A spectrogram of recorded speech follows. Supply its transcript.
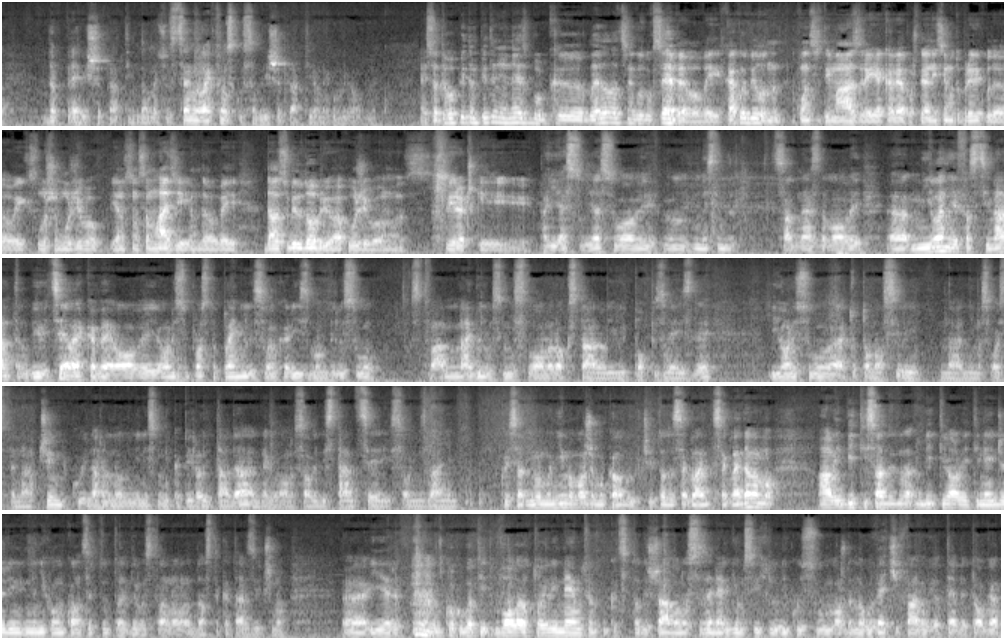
da previše pratim domaću scenu, elektronsku sam više pratio nego li ovu neku. E sad te ovo pitam pitanje ne zbog uh, gledalaca, nego zbog sebe, ovaj, kako je bilo na koncertima Azre i EKV-a, pošto ja nisam imao tu priliku da ovaj, ih slušam uživo, jednostavno sam mlađi i onda, ovaj, da li su bili dobri ovako uživo, ono, svirački? Pa jesu, jesu, ovaj, mislim, sad ne znam, ovaj, Uh, Milan je fascinantan bio i ceo EKV, ovaj, oni su prosto plenili svojom harizmom, bili su stvarno u najboljem smislu ono rockstar ili pop zvezde i oni su eto to nosili na njima svojstven način, koji naravno mi nismo ni kapirali tada, nego ono sa ove distance i sa ovim znanjem koji sad imamo njima, možemo kao drugčije to da sagledavamo, ali biti sad, biti ovi tinejdžeri na njihovom koncertu, to je bilo stvarno dosta katarzično. E, jer koliko god ti voleo to ili ne u trenutku kad se to dešavalo sa energijom svih ljudi koji su možda mnogo veći fanovi od tebe toga,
